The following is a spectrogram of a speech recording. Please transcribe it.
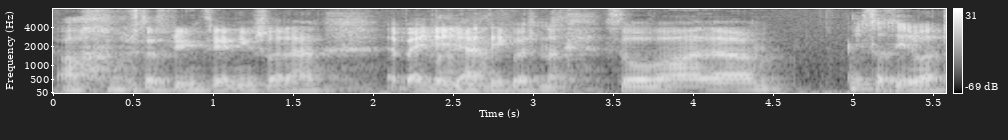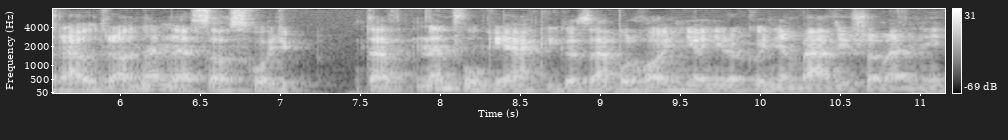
a, most a spring training során ebbe egy-egy játékosnak. Szóval visszatérve a Troutra, nem lesz az, hogy tehát nem fogják igazából hagyni annyira könnyen bázisra menni.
